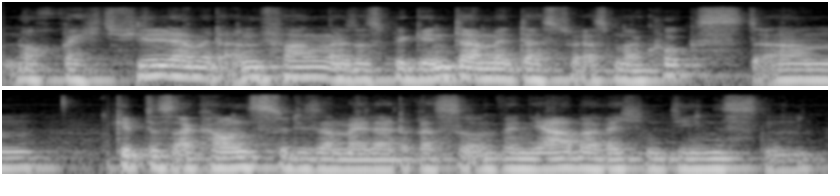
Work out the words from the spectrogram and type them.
noch recht viel damit anfangen. Also es beginnt damit, dass du erstmal guckst, ähm, gibt es Accounts zu dieser Mail-Adresse und wenn ja, bei welchen Diensten.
